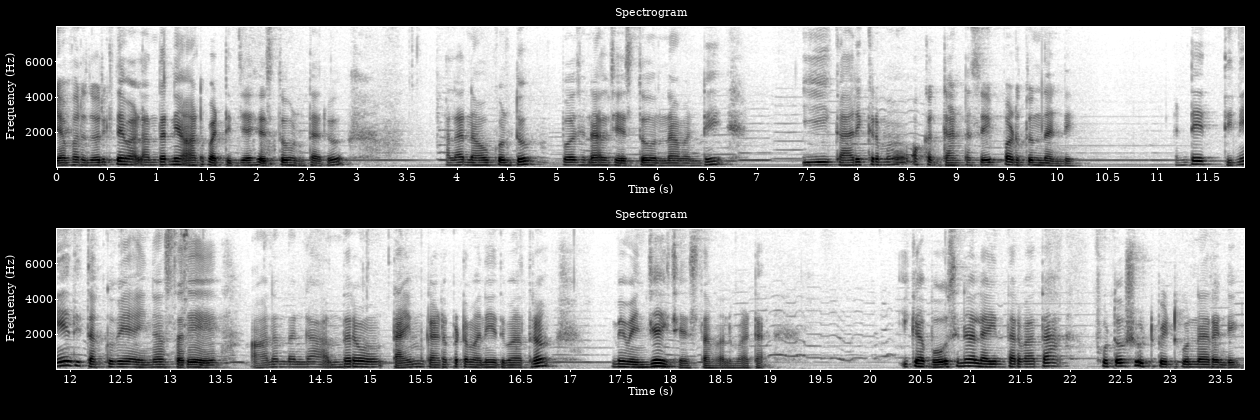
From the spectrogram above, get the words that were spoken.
ఎవరు దొరికితే వాళ్ళందరినీ ఆట పట్టించేసేస్తూ ఉంటారు. అలా నవ్వుకుంటూ భోజనాలు చేస్తూ ఉన్నామండి. ఈ కార్యక్రమం ఒక గంట సేపు పడుతుందండి. అంటే తినేది తక్కువే అయినా సరే ఆనందంగా అందరం టైం గడపటం అనేది మాత్రం మేము ఎంజాయ్ చేస్తామన్నమాట. ఇక భోజనాలు అయిన తర్వాత ఫోటోషూట్ పెట్టుకున్నారండి.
